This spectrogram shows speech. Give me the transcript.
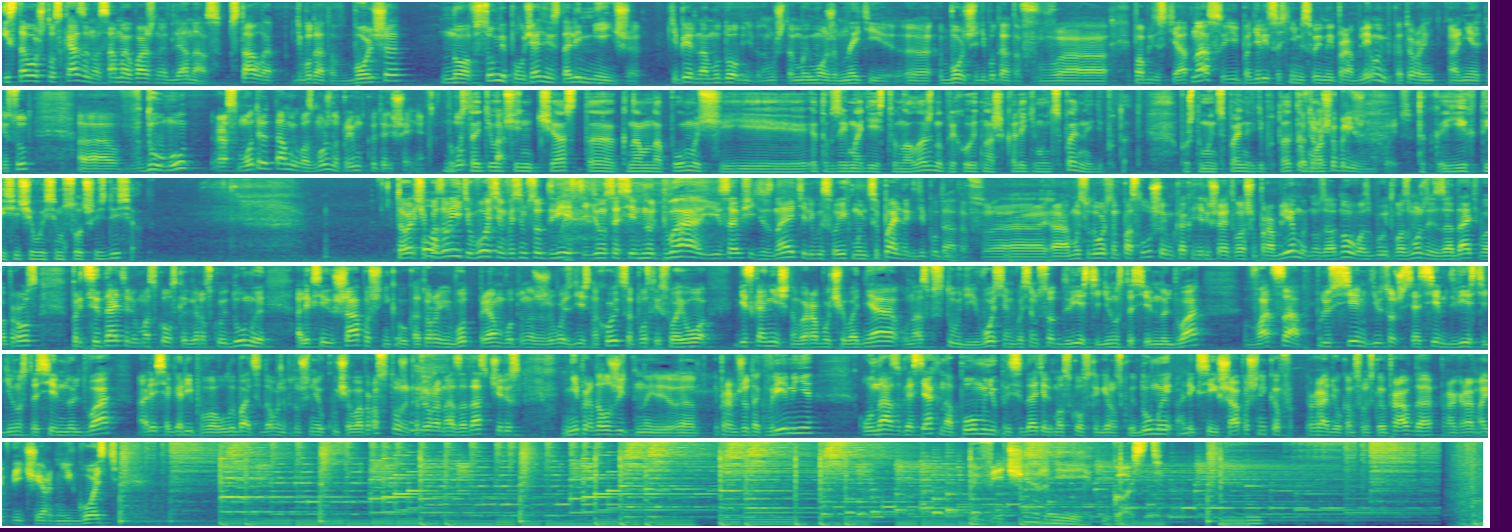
из того, что сказано, самое важное для нас – стало депутатов больше, но в сумме получатели стали меньше. Теперь нам удобнее, потому что мы можем найти э, больше депутатов в, э, поблизости от нас и поделиться с ними своими проблемами, которые они отнесут э, в Думу, рассмотрят там и, возможно, примут какое-то решение. Ну, ну кстати, так. очень часто к нам на помощь, и это взаимодействие налажено, приходят наши коллеги муниципальные депутаты, потому что муниципальных депутатов… Которые еще ближе находятся. Так их 1860. Товарищи, О. позвоните 8 800 200 9702 и сообщите, знаете ли вы своих муниципальных депутатов. Э, а мы с удовольствием послушаем, как они решают ваши проблемы, но заодно у вас будет возможность задать вопрос председателю Московской городской думы Алексею Шапошникову, который вот прям вот у нас живой здесь находится после своего бесконечного рабочего дня у нас в студии. 8 800 200 9702 WhatsApp плюс 7 967 297 02. Олеся Гарипова улыбается довольно, потому что у нее куча вопросов тоже, которые она задаст через непродолжительный э, промежуток времени. У нас в гостях, напомню, председатель Московской городской думы Алексей Шапошников, радио «Комсомольская правда», программа «Вечерний гость». Вечерний гость.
